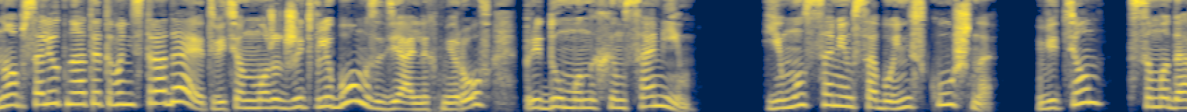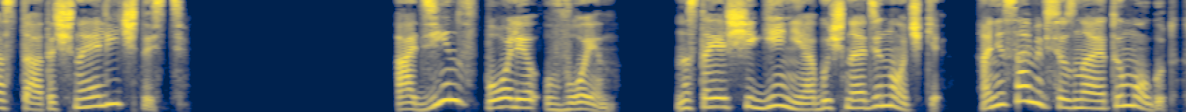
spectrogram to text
но абсолютно от этого не страдает, ведь он может жить в любом из идеальных миров, придуманных им самим. Ему с самим собой не скучно, ведь он самодостаточная личность. Один в поле воин. Настоящие гении обычно одиночки. Они сами все знают и могут.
